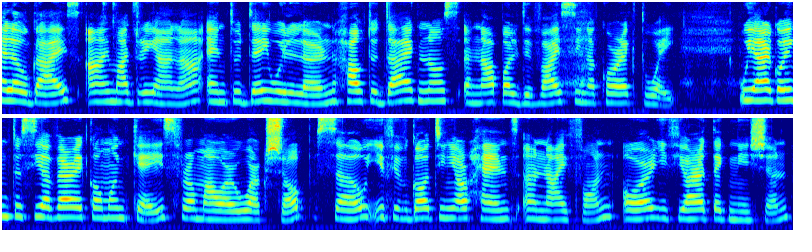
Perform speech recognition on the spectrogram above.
Hello guys, I'm Adriana and today we'll learn how to diagnose an Apple device in a correct way. We are going to see a very common case from our workshop, so if you've got in your hands an iPhone or if you are a technician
